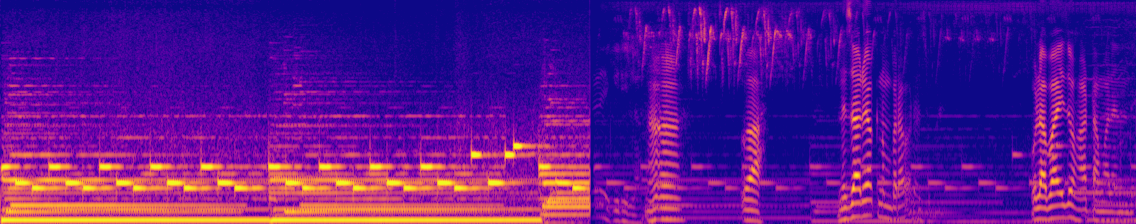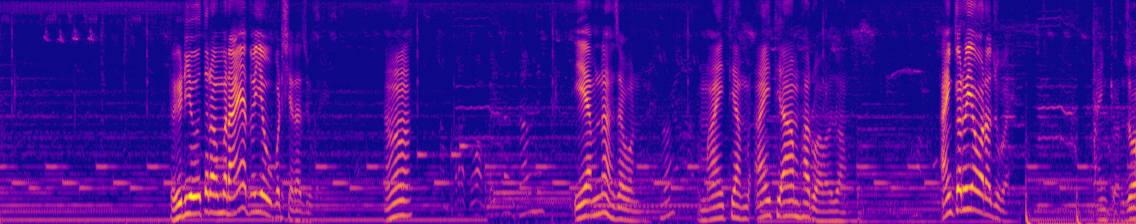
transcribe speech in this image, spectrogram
હા નજારો એક નંબર આવે રાજુ ઓલા ભાઈ જો હાટા મારે અંદર. વીડિયો ઉતરવા અમારે અહીંયા તો જવું પડશે રાજુ હા? એમ ના જવાનું. અહીંથી આમ અહીંથી આમ સારું આવે જો આમ. અહીં કરો આવો રાજુભાઈ. અહીં કરો. જો,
